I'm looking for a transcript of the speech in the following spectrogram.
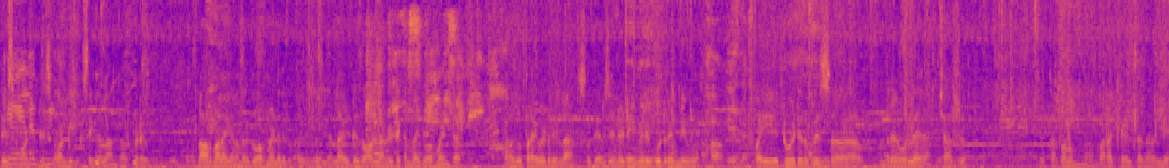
ಡಿಸ್ಕೌಂಟ್ ಕೇಳಿದ್ವಿ ಡಿಸ್ಕೌಂಟ್ ಸಿಗಲ್ಲ ಅಂತ ಅವ್ರ ಕಡೆ ನಾರ್ಮಲ್ ಆಗಿ ಏನಂದ್ರೆ ಗೌರ್ಮೆಂಟ್ ಇರ್ತದೆ ಎಲ್ಲ it is all undertaken by government ಯಾವುದು ಪ್ರೈವೇಟ್ ಇಲ್ಲ so they are generating very good revenue five two eighty rupees ಅಂದರೆ ಒಳ್ಳೆ ಚಾರ್ಜು ಕರ್ಕೊಂಡು ಬರೋಕ್ಕೆ ಹೇಳ್ತಾ ಇದ್ದಾರೆ ಅಲ್ಲಿ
